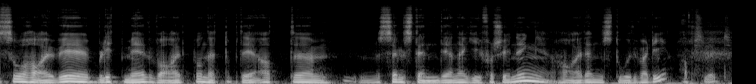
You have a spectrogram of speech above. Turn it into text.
så har vi blitt mer var på nettopp det at uh, selvstendig energiforsyning har en stor verdi. Absolutt.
